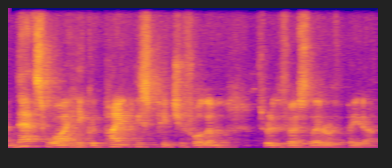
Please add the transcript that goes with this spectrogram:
And that's why he could paint this picture for them through the first letter of Peter.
